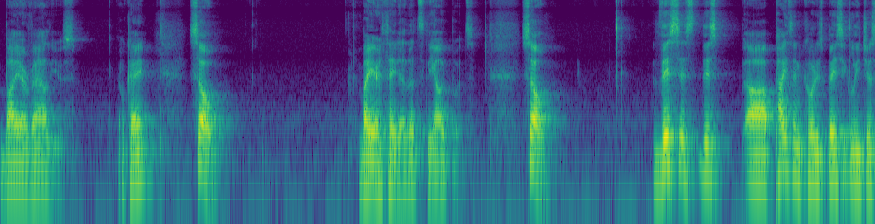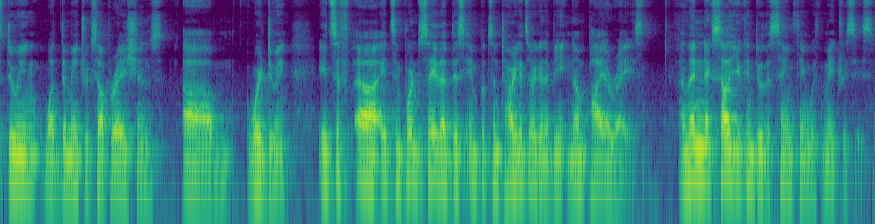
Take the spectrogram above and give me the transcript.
by our values, okay? So, by our theta, that's the outputs. So, this is this uh, Python code is basically just doing what the matrix operations um, were doing. It's, a, uh, it's important to say that these inputs and targets are going to be NumPy arrays. And then in Excel, you can do the same thing with matrices.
